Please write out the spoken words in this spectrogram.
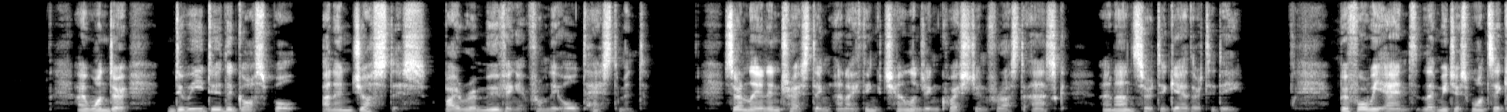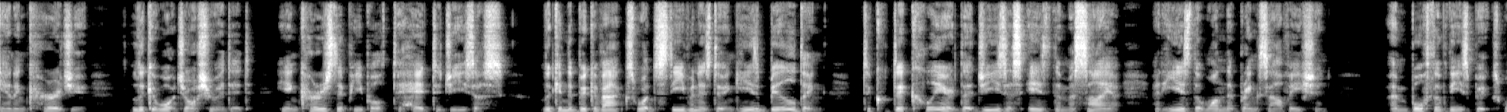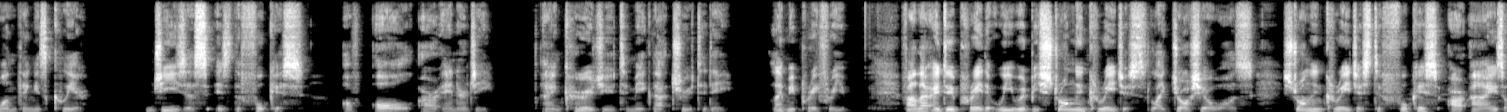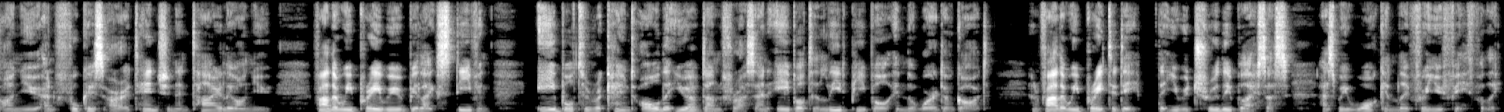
I wonder, do we do the gospel an injustice by removing it from the Old Testament? Certainly an interesting and I think challenging question for us to ask and answer together today. Before we end, let me just once again encourage you. Look at what Joshua did. He encouraged the people to head to Jesus. Look in the book of Acts what Stephen is doing. He is building to declare that Jesus is the Messiah and he is the one that brings salvation. In both of these books, one thing is clear Jesus is the focus of all our energy. I encourage you to make that true today. Let me pray for you. Father, I do pray that we would be strong and courageous like Joshua was, strong and courageous to focus our eyes on you and focus our attention entirely on you. Father, we pray we would be like Stephen, able to recount all that you have done for us and able to lead people in the word of God. And Father, we pray today that you would truly bless us as we walk and live for you faithfully.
